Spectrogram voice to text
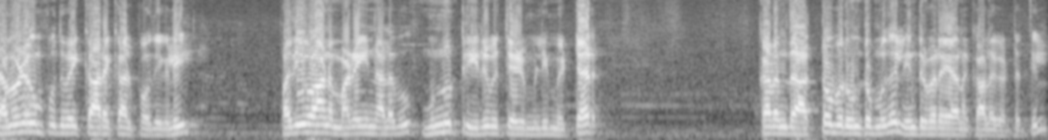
தமிழகம் புதுவை காரைக்கால் பகுதிகளில் பதிவான மழையின் அளவு முன்னூற்றி இருபத்தேழு மில்லிமீட்டர் கடந்த அக்டோபர் ஒன்று முதல் இன்று வரையான காலகட்டத்தில்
